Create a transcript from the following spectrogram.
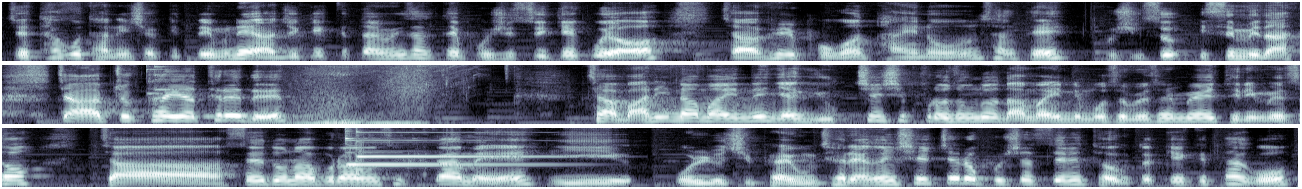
이제 타고 다니셨기 때문에 아주 깨끗한 휠 상태 보실 수 있겠고요. 자 휠 복원 다 해놓은 상태 보실 수 있습니다. 자 앞쪽 타이어 트레드 자, 많이 남아있는 약 6, 70% 정도 남아있는 모습을 설명해 드리면서 자, 세도나 브라운 색감의 이 올류 G80 차량은 실제로 보셨을 때는 더욱더 깨끗하고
